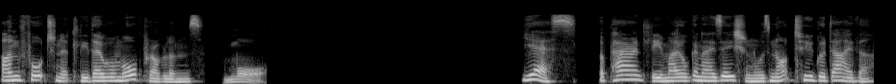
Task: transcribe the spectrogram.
unfortunately there were more problems. More. Yes, apparently my organization was not too good either.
